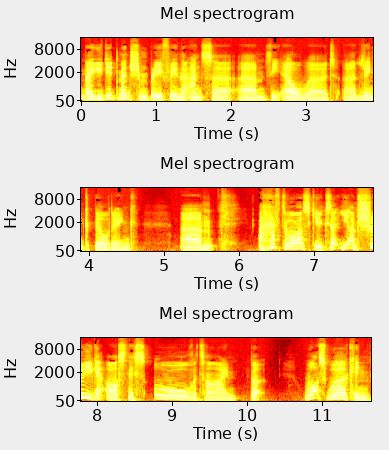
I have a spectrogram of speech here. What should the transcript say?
Now, you did mention briefly in the answer um, the L word, uh, link building. Um, I have to ask you because I'm sure you get asked this all the time. But what's working,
